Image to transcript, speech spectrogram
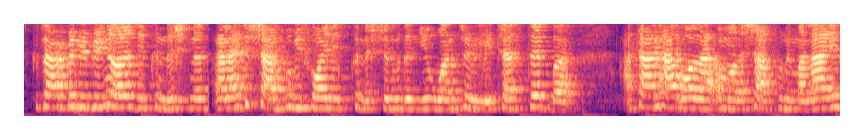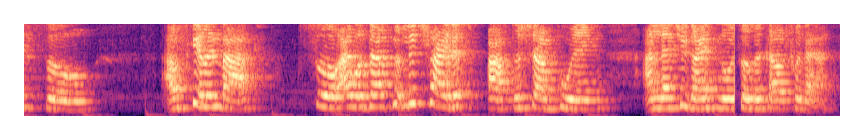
because I've been reviewing a lot of deep conditioners. I like to shampoo before I deep condition with a new one to really test it, but I can't have all that amount of shampoo in my life, so I'm scaling back. So I will definitely try this after shampooing and let you guys know, so look out for that.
